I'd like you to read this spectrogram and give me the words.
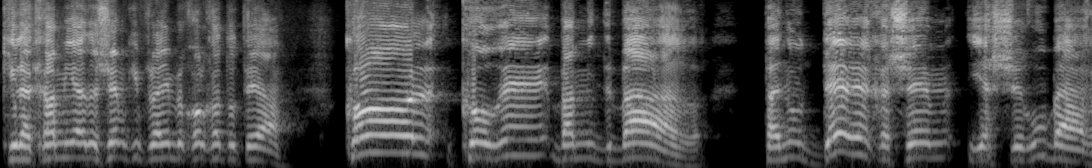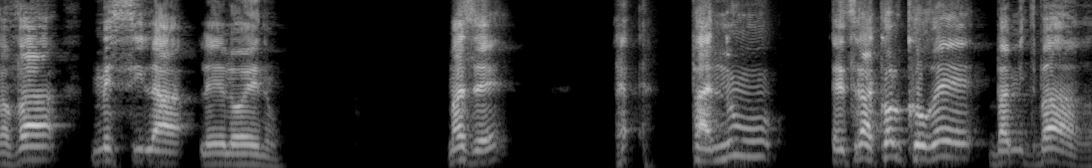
Kilakra miyad Hashem kiflaim bechol chatotea. Kol kore bamidbar. פנו דרך השם ישרו בערבה מסילה לאלוהינו. מה זה? פנו, אצלך הכל קורה במדבר.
